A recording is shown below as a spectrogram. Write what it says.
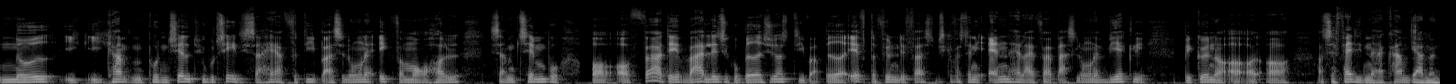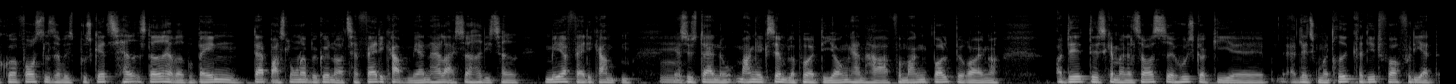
noget i, i kampen, potentielt hypotetisk sig her, fordi Barcelona ikke formår at holde samme tempo. Og, og før det var Atletico bedre. Jeg synes også, de var bedre efterfølgende først. Vi skal forstå i anden halvleg, før Barcelona virkelig begynder at, at, at, at tage fat i den her kamp. Ja, man kunne godt forestille sig, hvis Busquets havde, stadig havde været på banen, da Barcelona begynder at tage fat i kampen i anden halvleg, så havde de taget mere fat i kampen. Mm. Jeg synes, der er no, mange eksempler på, at de Jong han har for mange boldberøringer, og det, det skal man altså også øh, huske at give uh, Atletico Madrid kredit for, fordi at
